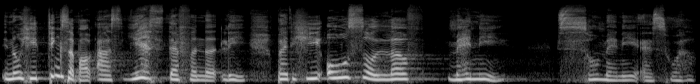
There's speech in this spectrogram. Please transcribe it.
you know, he thinks about us, yes, definitely. But he also loved many, so many as well.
